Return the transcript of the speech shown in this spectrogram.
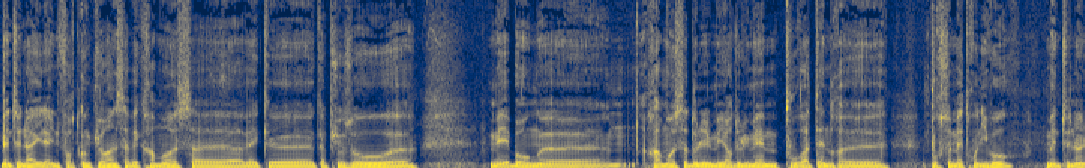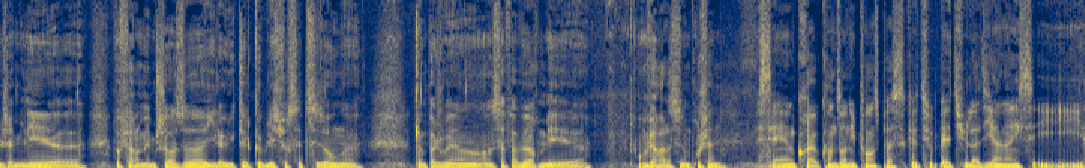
Maintenant, il a une forte concurrence avec Ramos, euh, avec euh, Capioso. euh, mais bon, Ramos a donné le meilleur de lui-même pour atteindre, pour se mettre au niveau. Maintenant, Jaminet euh, va faire la même chose. Il a eu quelques blessures cette saison euh, qui n'ont pas joué en, en sa faveur, mais euh, on verra la saison prochaine. C'est incroyable quand on y pense parce que tu, ben, tu l'as dit, Anaïs, il,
